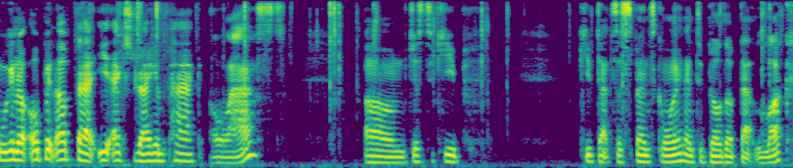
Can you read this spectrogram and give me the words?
We're gonna open up that EX Dragon pack last, um, just to keep keep that suspense going and to build up that luck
